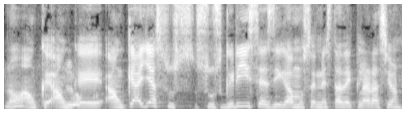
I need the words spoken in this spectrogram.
¿no? Aunque aunque aunque haya sus, sus grises, digamos, en esta declaración.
